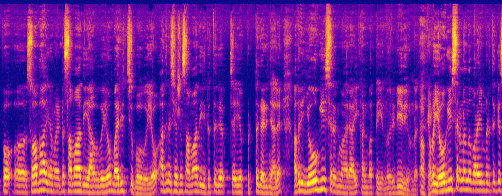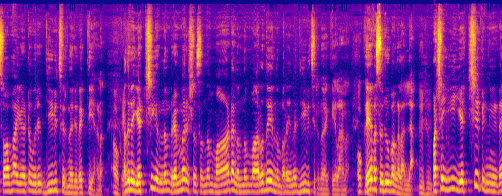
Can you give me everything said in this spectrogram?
ഇപ്പോൾ സ്വാഭാവികമായിട്ട് സമാധിയാവുകയോ മരിച്ചു പോവുകയോ അതിനുശേഷം സമാധി ഇരുത്തുക ചെയ്യപ്പെട്ട് കഴിഞ്ഞാൽ അവർ യോഗീശ്വരന്മാരായി കൺവെർട്ട് ചെയ്യുന്ന ഒരു രീതിയുണ്ട്. അപ്പോൾ യോഗീശ്വരൻ എന്ന് പറയുമ്പോഴത്തേക്ക് സ്വാഭാവികമായിട്ട് ഒരു ജീവിച്ചിരുന്ന ഒരു വ്യക്തിയാണ്. അതിൽ യക്ഷി എന്നും ബ്രഹ്മരക്ഷസ് എന്നും മാടൻ എന്നും മറുത എന്നും പറയുന്ന ജീവിച്ചിരുന്ന വ്യക്തികളാണ്. ദേവസ്വരൂപങ്ങളല്ല. പക്ഷേ ഈ യക്ഷി പിന്നീട്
